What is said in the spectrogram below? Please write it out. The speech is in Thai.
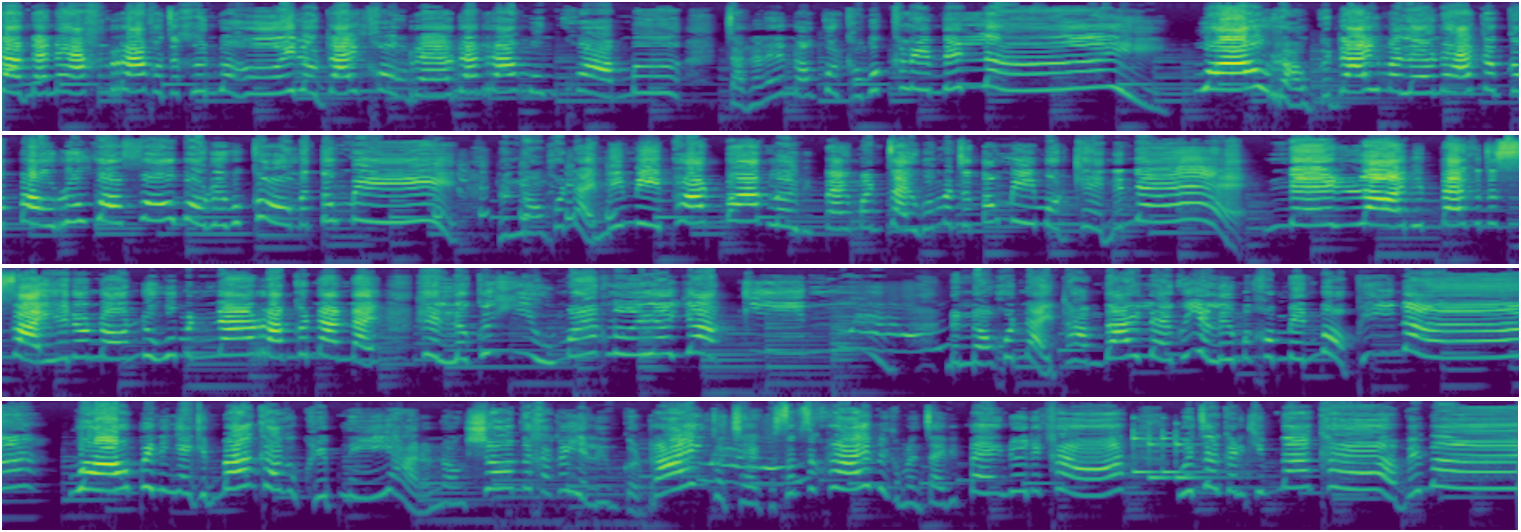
จากนั้นนะคะข้างล่างเขาจะขึ้นว่าเฮ้ย เราได้ของแล้วด้านล่างมุมขวามือ จากนั้นให้น้องกดคำว่าเคลมได้เลย ว้าว เราก็ได้มาแล้วนะคะกับกระเป๋ารูปวอฟเฟิลบอกเลยว่าของมันต้องมีแล้วน้องคนไหนไม่มีพลาดมากเลยพี่แปงมั่นใจว่ามันจะต้องมีหมดเขตแน่ๆแน่เลยพี่แปง คนไหนทำได้แล้วก็อย่าลืมมาคอมเมนต์บอกพี่นะ ว้าว เป็นยังไงกันบ้างคะกับคลิปนี้หากน้องๆชอบนะคะ ก็อย่าลืมกดไลค์กดแชร์กด subscribe เป็นกำลังใจพี่แป้งด้วยนะคะไว้เจอกันคลิปหน้าค่ะ บ๊ายบาย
